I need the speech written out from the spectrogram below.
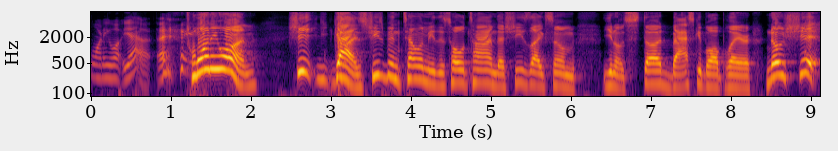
21, yeah. 21. She guys, she's been telling me this whole time that she's like some, you know, stud basketball player. No shit.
